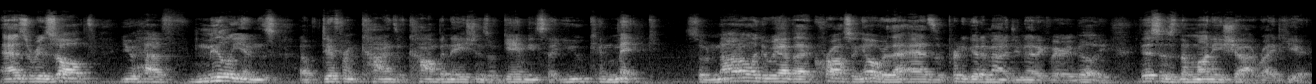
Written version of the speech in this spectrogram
As a result, you have millions of different kinds of combinations of gametes that you can make. So not only do we have that crossing over, that adds a pretty good amount of genetic variability. This is the money shot right here.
